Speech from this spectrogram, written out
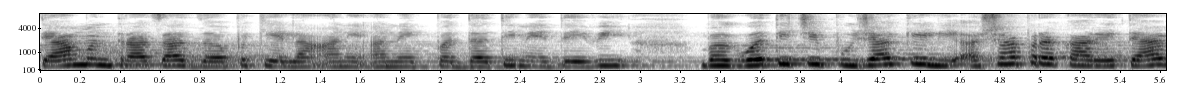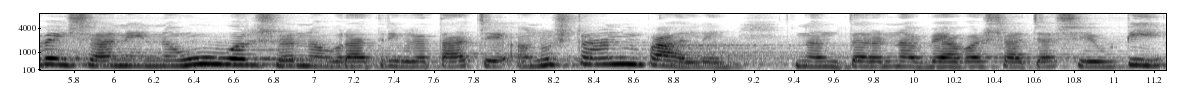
त्या मंत्राचा जप केला आणि अनेक पद्धतीने देवी भगवतीची पूजा केली. अशा प्रकारे त्या वैश्याने नऊ वर्ष नवरात्री व्रताचे अनुष्ठान पाळले. नंतर नवव्या वर्षाच्या शेवटी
